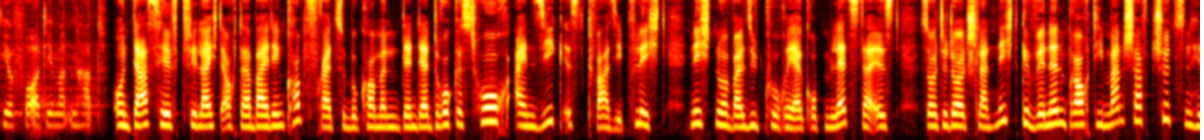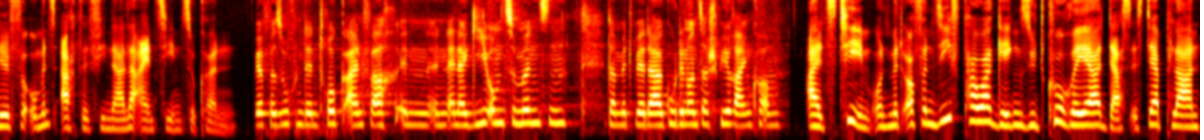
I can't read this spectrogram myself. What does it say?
hier vor Ort jemanden hat. Und das hilft vielleicht auch dabei, den Kopf frei zu bekommen, denn der Druck ist hoch, ein Sieg ist quasi Pflicht. Nicht nur, weil Südkorea Gruppenletzter ist. Sollte Deutschland nicht gewinnen, braucht die Mannschaft Schützenhilfe, um ins Achtelfinale einziehen zu können. Wir versuchen den Druck einfach in, in Energie umzumünzen, damit wir da gut in unser Spiel reinkommen. Als Team und mit Offensivpower gegen Südkorea, das ist der Plan,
